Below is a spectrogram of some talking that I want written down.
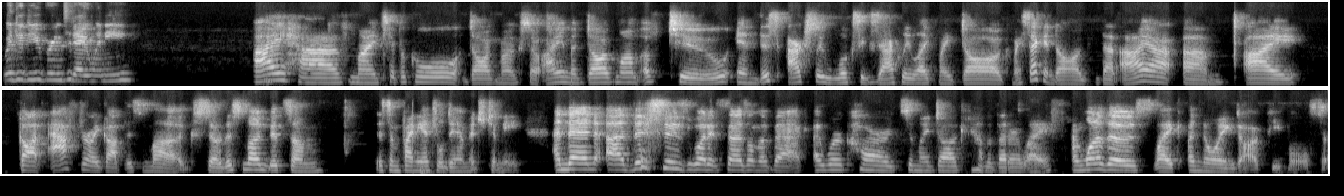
What did you bring today, Winnie? I have my typical dog mug. So I am a dog mom of two, and this actually looks exactly like my dog, my second dog that I uh, um, I got after I got this mug. So this mug did some did some financial damage to me. And then uh, this is what it says on the back. I work hard so my dog can have a better life. I'm one of those like annoying dog people. So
